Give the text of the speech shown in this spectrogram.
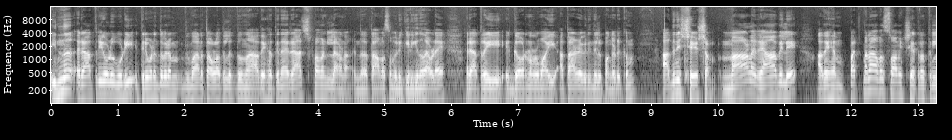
ഇന്ന് രാത്രിയോടുകൂടി തിരുവനന്തപുരം വിമാനത്താവളത്തിലെത്തുന്ന അദ്ദേഹത്തിന് രാജ്ഭവനിലാണ് ഇന്ന് താമസം ഒരുക്കിയിരിക്കുന്നത് അവിടെ രാത്രി ഗവർണറുമായി അത്താഴ വിരുന്നിൽ പങ്കെടുക്കും. അതിനുശേഷം നാളെ രാവിലെ അദ്ദേഹം പത്മനാഭസ്വാമി ക്ഷേത്രത്തിൽ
